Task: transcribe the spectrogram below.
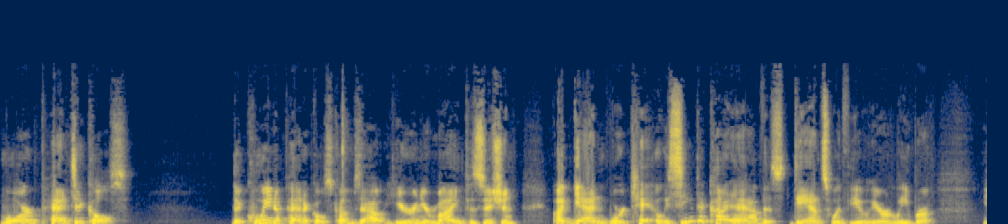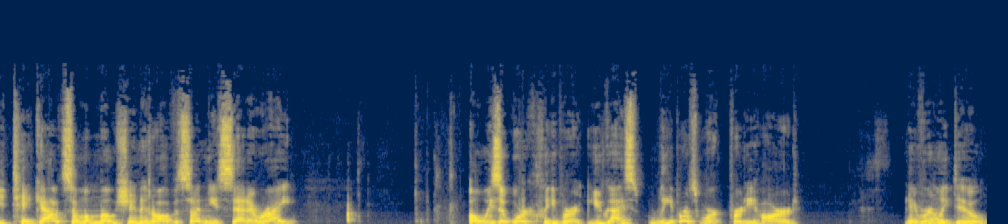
More pentacles. The Queen of Pentacles comes out here in your mind position. Again, we're we seem to kind of have this dance with you here, Libra. You take out some emotion and all of a sudden you set it right. Always at work, Libra. You guys, Libras work pretty hard. They really do.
